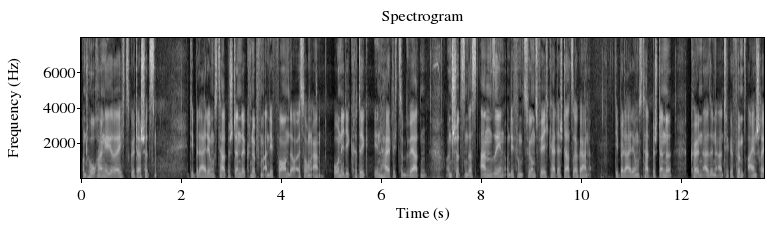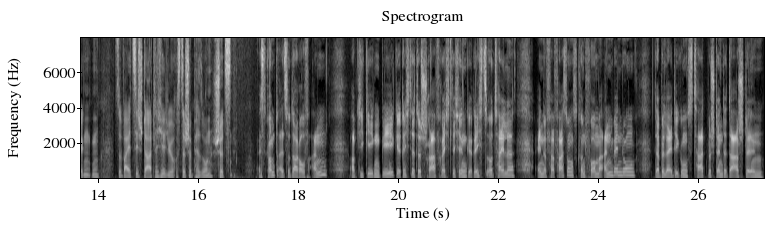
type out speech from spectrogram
und hochrangige Rechtsgüter schützen. Die Beleidigungstatbestände knüpfen an die Form der Äußerung an, ohne die Kritik inhaltlich zu bewerten und schützen das Ansehen und die Funktionsfähigkeit der Staatsorgane. Die Beleidigungstatbestände können also den Artikel 5 einschränken, soweit sie staatliche juristische Personen schützen. Es kommt also darauf an, ob die gegen B gerichtete strafrechtlichen Gerichtsurteile eine verfassungskonforme Anwendung der Beleidigungstatbestände darstellen.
